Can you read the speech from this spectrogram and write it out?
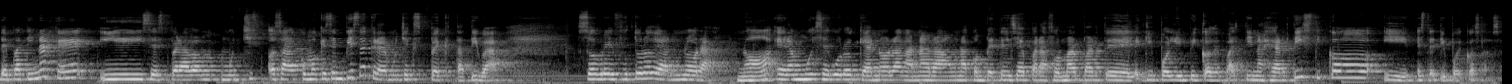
de patinaje y se esperaba muchísimo, o sea, como que se empieza a crear mucha expectativa sobre el futuro de Anora, ¿no? Era muy seguro que Anora ganara una competencia para formar parte del equipo olímpico de patinaje artístico y este tipo de cosas.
